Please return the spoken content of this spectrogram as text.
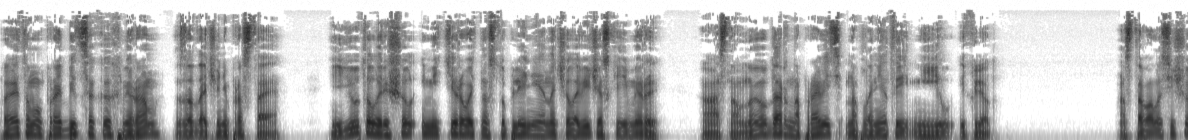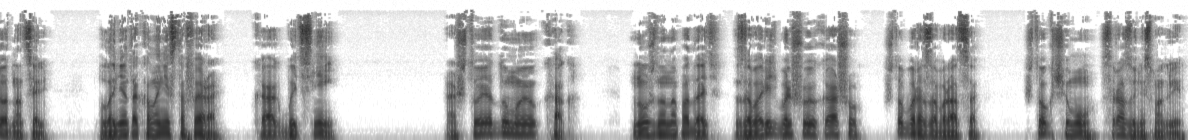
Поэтому пробиться к их мирам задача непростая. Ютал решил имитировать наступление на человеческие миры, а основной удар направить на планеты Миил и Клет. Оставалась еще одна цель. Планета колонистов Эра. Как быть с ней? А что я думаю, как? Нужно нападать, заварить большую кашу, чтобы разобраться. Что к чему, сразу не смогли.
